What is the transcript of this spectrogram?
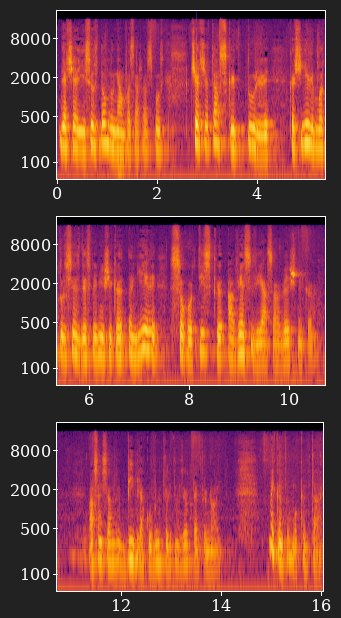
De aceea Iisus Domnul ne-a învățat și a spus, cercetați Scripturile, căci ele mărturisesc despre mine și că în ele socotiți că aveți viața veșnică. Asta înseamnă Biblia, Cuvântul lui Dumnezeu pentru noi. Mai cântăm o cântare.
